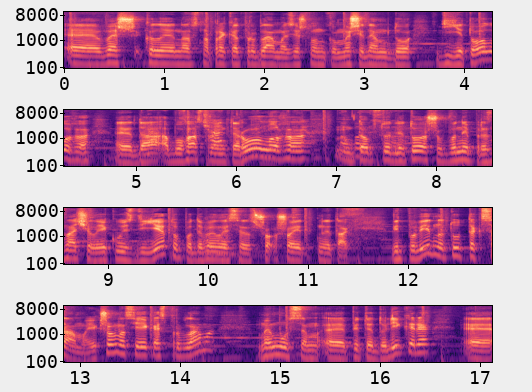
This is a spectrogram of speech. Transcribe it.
е, ви ж, коли у нас, наприклад, проблема зі шлунком, ми ж йдемо до дієтолога е, да, або гастроентеролога, м, тобто для того, щоб вони призначили якусь дієту, подивилися, що, що не так. Відповідно, тут так само, якщо в нас є якась проблема. Ми мусимо е, піти до лікаря, е,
